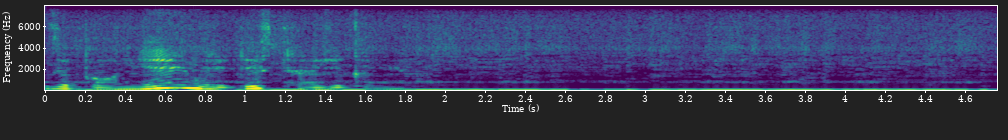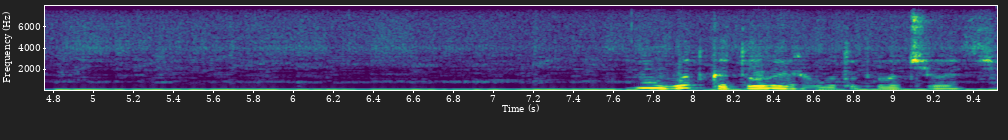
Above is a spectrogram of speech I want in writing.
заполняем ряды стразиками. Ну вот, готовая работа получилась.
